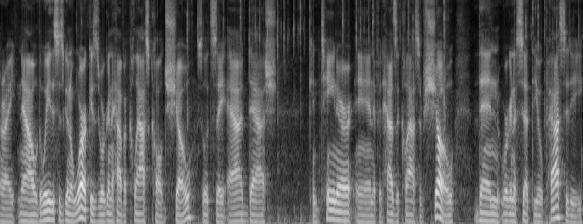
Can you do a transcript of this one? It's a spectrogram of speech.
All right, now the way this is going to work is we're going to have a class called show. So let's say add dash container and if it has a class of show then we're going to set the opacity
